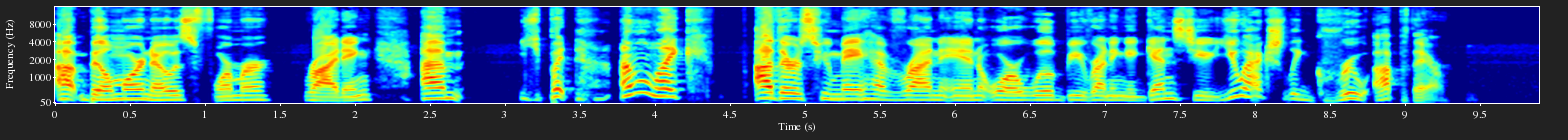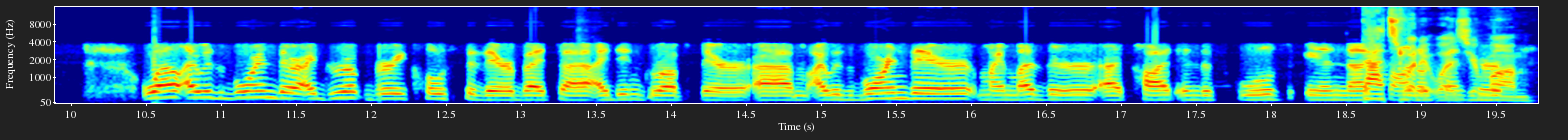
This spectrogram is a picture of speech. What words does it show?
uh, Bill Morneau's former riding. Um, but unlike others who may have run in or will be running against you, you actually grew up there. Well, I was born there. I grew up very close to there, but uh, I didn't grow up there. Um, I was born there. My mother uh, taught in the schools in. Uh, That's Toronto what it was. Center. Your mom.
